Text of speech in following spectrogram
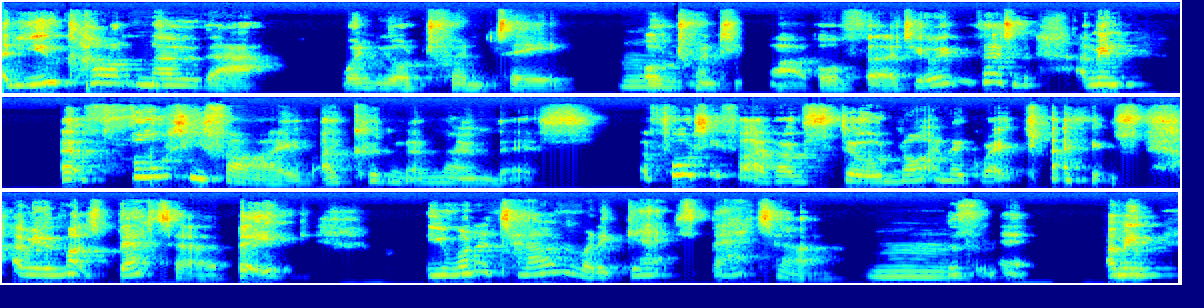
And you can't know that when you're 20 mm. or 25 or 30 or even 30 i mean at 45 i couldn't have known this. At 45 i was still not in a great place. I mean much better but it, you want to tell everybody it gets better mm. doesn't it? I mean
